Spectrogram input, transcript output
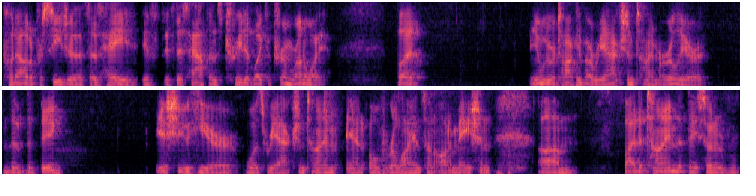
put out a procedure that says, "Hey, if if this happens, treat it like a trim runaway." But you know, we were talking about reaction time earlier. The the big issue here was reaction time and over reliance on automation. Mm-hmm. Um, by the time that they sort of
